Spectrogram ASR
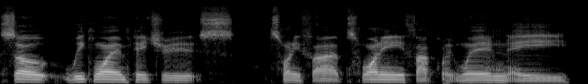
So week one, Patriots 25 20, five point win, a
